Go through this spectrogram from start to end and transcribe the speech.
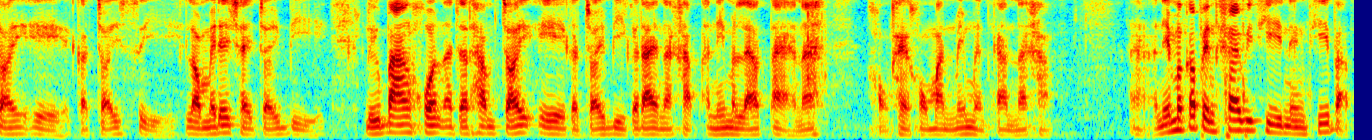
จอย A กับจอย C เราไม่ได้ใช้จอย B หรือบางคนอาจจะทำจอย A กับจอย B ก็ได้นะครับ อันนี้มันแล้วแต่นะ ของใครของมันไม่เหมือนกันนะครับ อันนี้มันก็เป็นแค่วิธีหนึ่งที่แบบ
